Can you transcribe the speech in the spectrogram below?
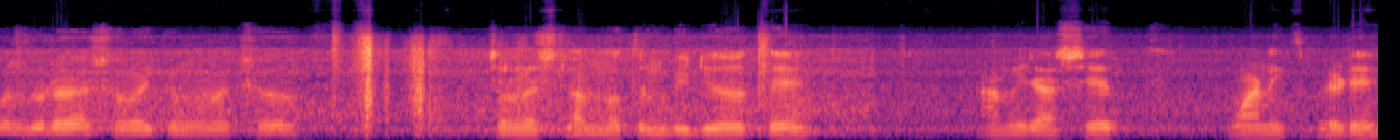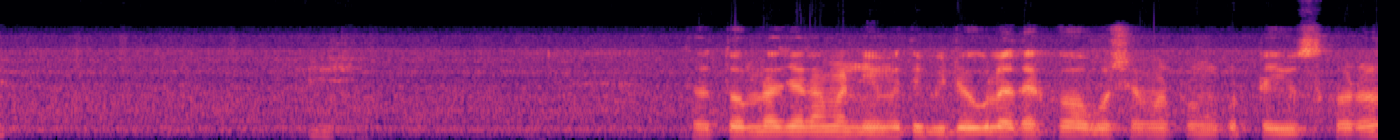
বন্ধুরা, সবাই কেমন আছো? চলে আসলাম নতুন ভিডিওতে। আমি রাশেদ ওয়ান এক্সপার্টে তো তোমরা যারা আমার নিয়মিত ভিডিওগুলো দেখো, অবশ্যই আমার প্রোমো কোডটা ইউজ করো।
